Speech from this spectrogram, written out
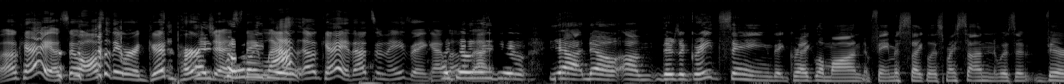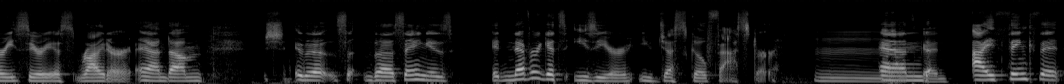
yeah. Okay. So also they were a good purchase. totally they last okay, that's amazing. I, I totally that. do. Yeah, no. Um, there's a great saying that Greg LeMond, a famous cyclist, my son was a very serious rider. And um, sh- the the saying is it never gets easier, you just go faster. Mm, and I think that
